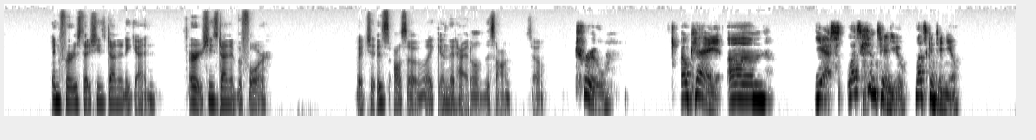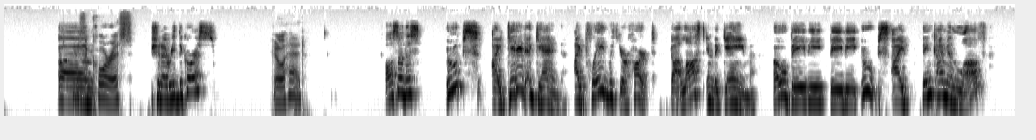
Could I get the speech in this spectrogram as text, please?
infers that she's done it again, or she's done it before, which is also like in the title of the song. So True. Okay. Um yes, let's continue. Let's continue. Um, the chorus. should I read the chorus? Go ahead. Also, this oops, I did it again. I played with your heart, got lost in the game. Oh, baby, baby, oops, I think I'm in love?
